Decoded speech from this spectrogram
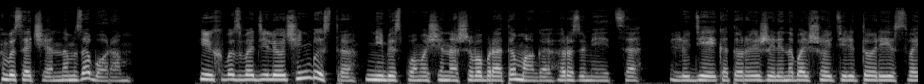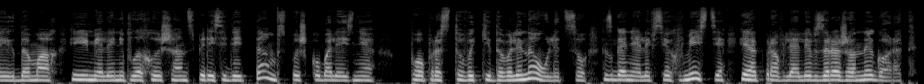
высоченным забором. Их возводили очень быстро, не без помощи нашего брата-мага, разумеется. Людей, которые жили на большой территории в своих домах и имели неплохой шанс пересидеть там вспышку болезни, попросту выкидывали на улицу, сгоняли всех вместе и отправляли в зараженный город.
